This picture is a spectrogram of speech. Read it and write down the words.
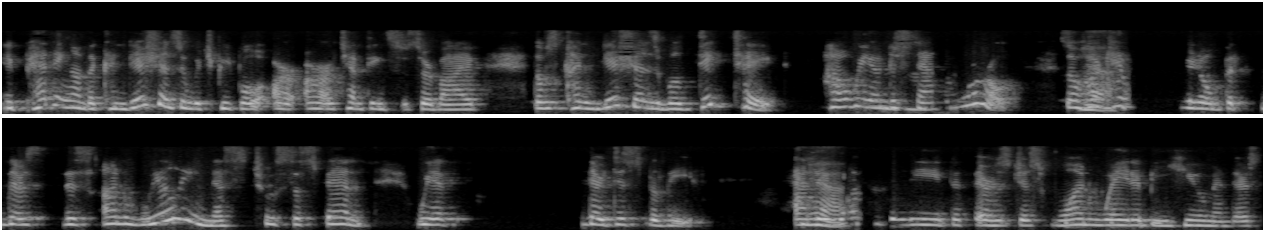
depending on the conditions in which people are, are attempting to survive, those conditions will dictate how we understand the world. So how Yeah. can, you know, but there's this unwillingness to suspend with their disbelief. And Yeah. they want to believe that there's just one way to be human. There's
